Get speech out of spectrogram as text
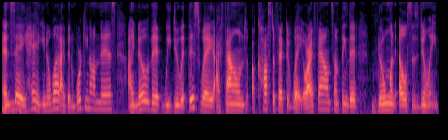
and mm-hmm. say, hey, you know what? I've been working on this. I know that we do it this way. I found a cost effective way, or I found something that no one else is doing.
